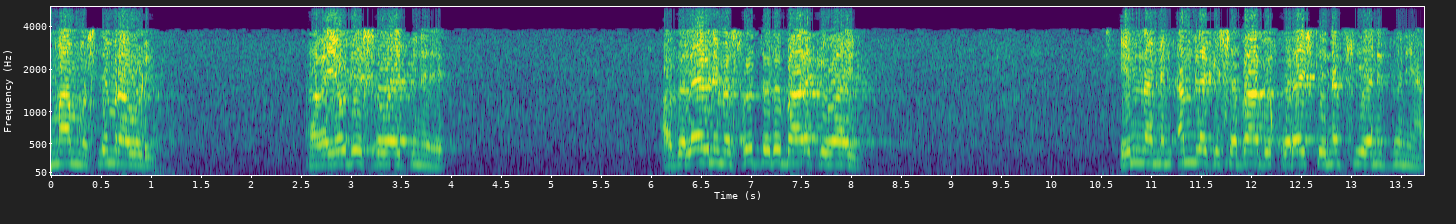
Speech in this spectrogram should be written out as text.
امام مسلم راوړي هغه یو دې روایت نه ده عبد الله بن مسعود دغه بارک وای ان من املك شباب قريش لنفسي عن الدنيا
